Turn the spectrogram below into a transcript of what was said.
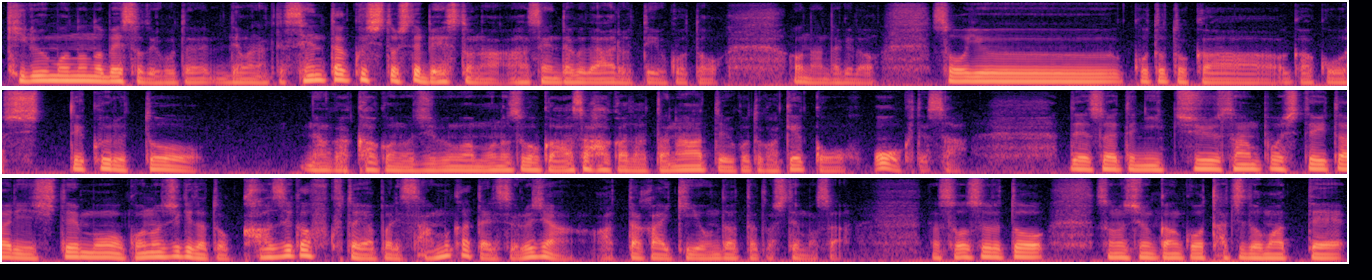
着るもののベストということではなくて選択肢としてベストな選択であるっていうことなんだけどそういうこととかがこう知ってくるとなんか過去の自分はものすごく浅はかだったなっていうことが結構多くてさ。でそうやって日中散歩していたりしてもこの時期だと風が吹くとやっぱり寒かったりするじゃん。あったかい気温だったとしてもさ。そうするとその瞬間こう立ち止まって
